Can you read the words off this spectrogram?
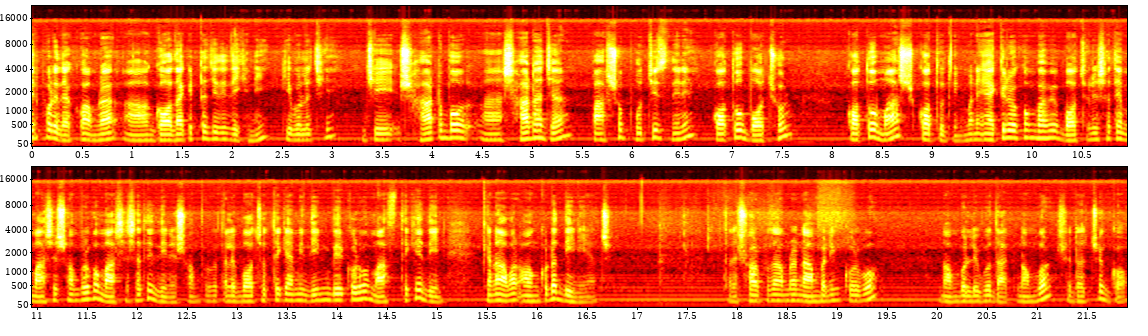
এরপরে দেখো আমরা আহ, গ যদি দেখে নিই কি বলেছি? যে ষাট ষাট হাজার পাঁচশো পঁচিশ দিনে কত বছর কত মাস, কত দিন? মানে একই রকমভাবে বছরের সাথে মাসের সম্পর্ক, মাসের সাথে দিনের সম্পর্ক। তাহলে বছর থেকে আমি দিন বের করব, মাস থেকে দিন। কেন আমার অঙ্কটা দিনই আছে। তাহলে সর্বপ্রথম আমরা নাম্বারিং করব। নম্বর লিখব দাগ নম্বর সেটা হচ্ছে গ।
